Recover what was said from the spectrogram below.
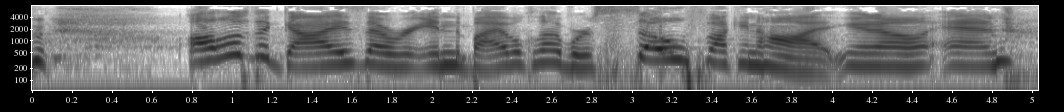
all of the guys that were in the Bible club were so fucking hot, you know, and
